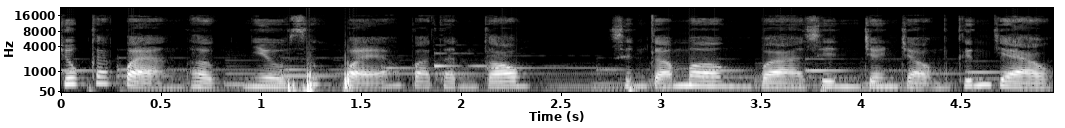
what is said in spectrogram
Chúc các bạn thật nhiều sức khỏe và thành công. Xin cảm ơn và xin trân trọng kính chào.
